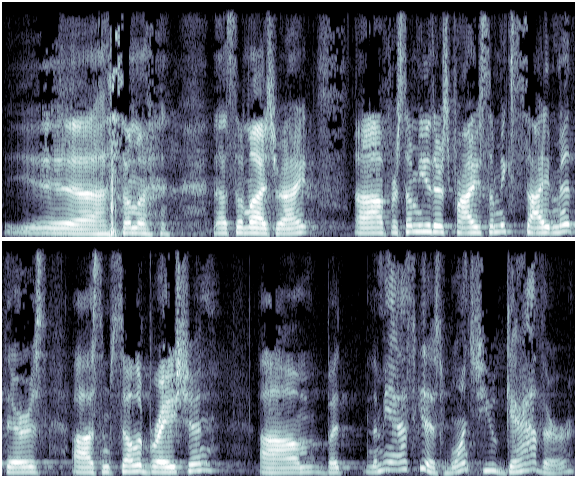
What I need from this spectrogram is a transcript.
Yeah, some, not so much, right? Uh, for some of you, there's probably some excitement. There's uh, some celebration. Um, but let me ask you this: Once you gather,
